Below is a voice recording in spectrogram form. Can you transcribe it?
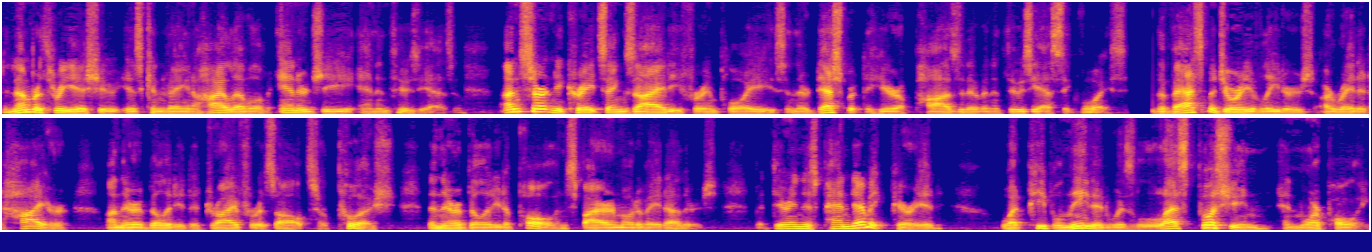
The number three issue is conveying a high level of energy and enthusiasm. Uncertainty creates anxiety for employees, and they're desperate to hear a positive and enthusiastic voice. The vast majority of leaders are rated higher on their ability to drive for results or push than their ability to pull, inspire, and motivate others. But during this pandemic period, what people needed was less pushing and more pulling.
